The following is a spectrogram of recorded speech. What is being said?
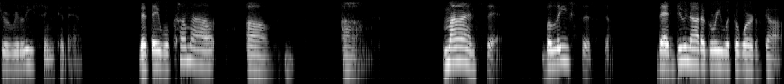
you're releasing to them, that they will come out of um, mindsets, belief systems that do not agree with the Word of God,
